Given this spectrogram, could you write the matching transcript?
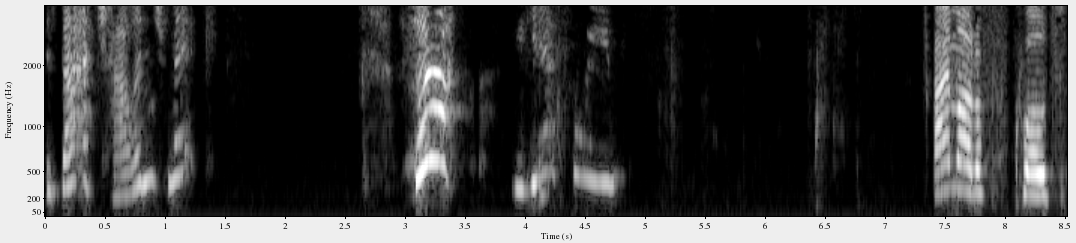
is that a challenge, Mick? Sarah! Yeah, Queen. I'm out of quotes.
